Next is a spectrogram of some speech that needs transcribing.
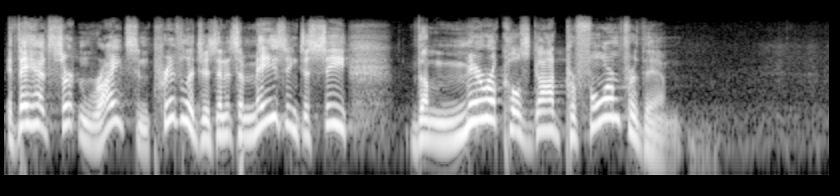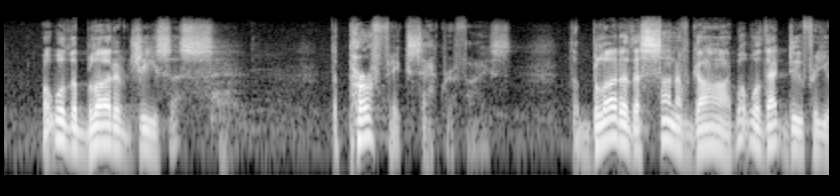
if they had certain rights and privileges, and it's amazing to see the miracles God performed for them. What will the blood of Jesus, the perfect sacrifice, the blood of the Son of God, what will that do for you?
